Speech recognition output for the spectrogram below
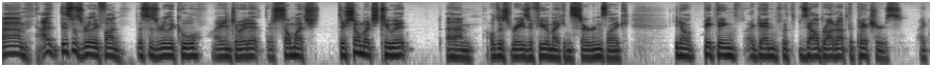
Um, I this was really fun. This is really cool. I enjoyed it. There's so much. There's so much to it. Um, I'll just raise a few of my concerns. Like, you know, big thing again with Zell brought it up the pictures. Like,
